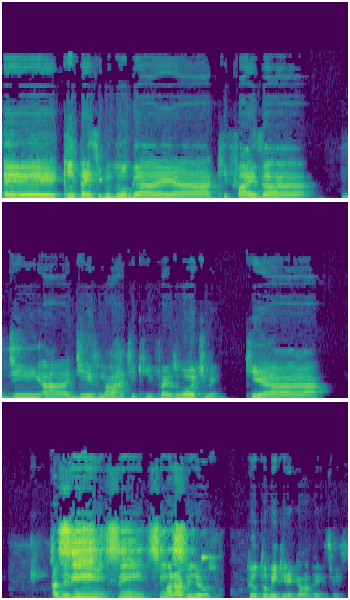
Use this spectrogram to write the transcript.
É, quem tá em segundo lugar é a que faz a Jean, a Jean Smart, que faz o Watchmen, que é a, a Sim, sim, sim. Maravilhoso. Que eu também queria que ela vencesse.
